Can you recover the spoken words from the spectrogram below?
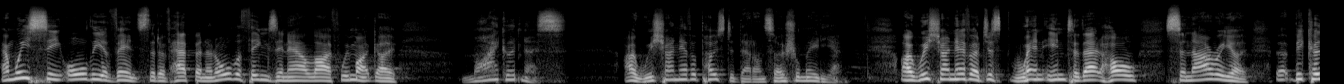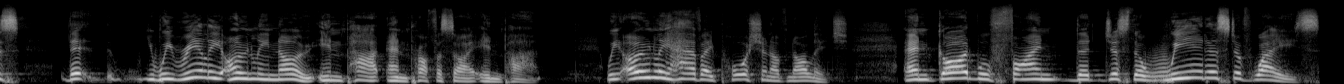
and we see all the events that have happened and all the things in our life, we might go, my goodness, I wish I never posted that on social media. I wish I never just went into that whole scenario uh, because we really only know in part and prophesy in part. We only have a portion of knowledge. And God will find the, just the weirdest of ways.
